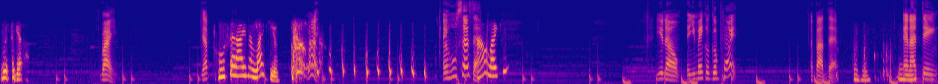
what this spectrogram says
we're together. Right. Yep. Who said I even like you? Right. And who says that? I don't like you. You know, and you make a good point about that. hmm And I think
